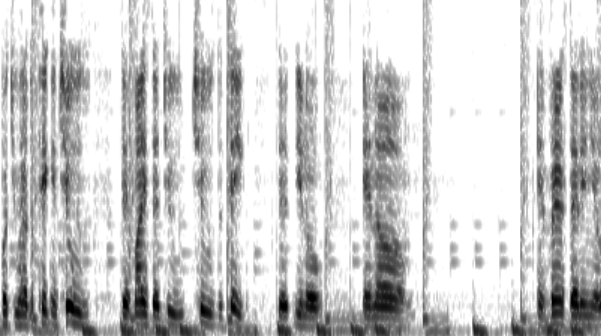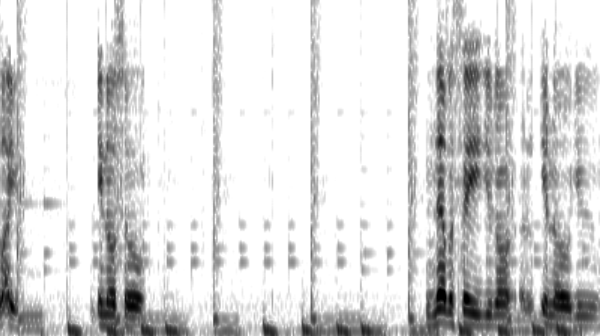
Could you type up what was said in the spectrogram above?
but you have to pick and choose the advice that you choose to take. That you know, and um, invest that in your life. You know, so never say you don't you know you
